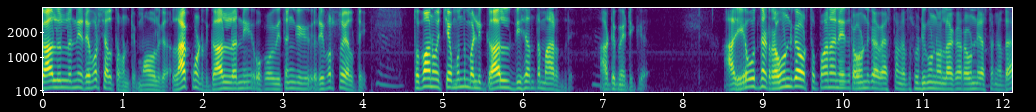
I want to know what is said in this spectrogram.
గాలులన్నీ రివర్స్ వెళ్తూ ఉంటాయి మామూలుగా. లాక్కుంటుంది గాలులన్నీ ఒక విధంగా రివర్స్లో వెళ్తాయి. తుఫాను వచ్చే ముందు మళ్ళీ గాలు దిశ అంతా మారుతుంది ఆటోమేటిక్గా. అది ఏమవుతుందంటే రౌండ్గా తుఫాన్ అనేది రౌండ్గా వేస్తాం కదా సుడిగుండం లాగా రౌండ్ వేస్తాం కదా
